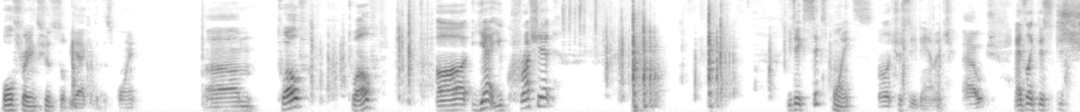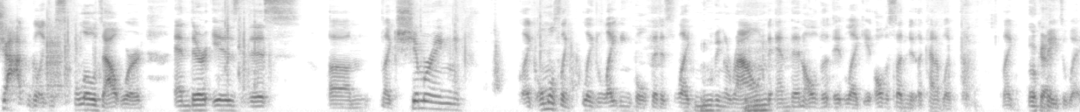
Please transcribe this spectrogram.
Bull strength should still be active at this point. Um, twelve. 12 uh yeah you crush it you take six points of electricity damage Ouch. as like this just shock like explodes outward and there is this um like shimmering like almost like like lightning bolt that is like moving around and then all the it like it all of a sudden it like, kind of like like Okay. fades away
